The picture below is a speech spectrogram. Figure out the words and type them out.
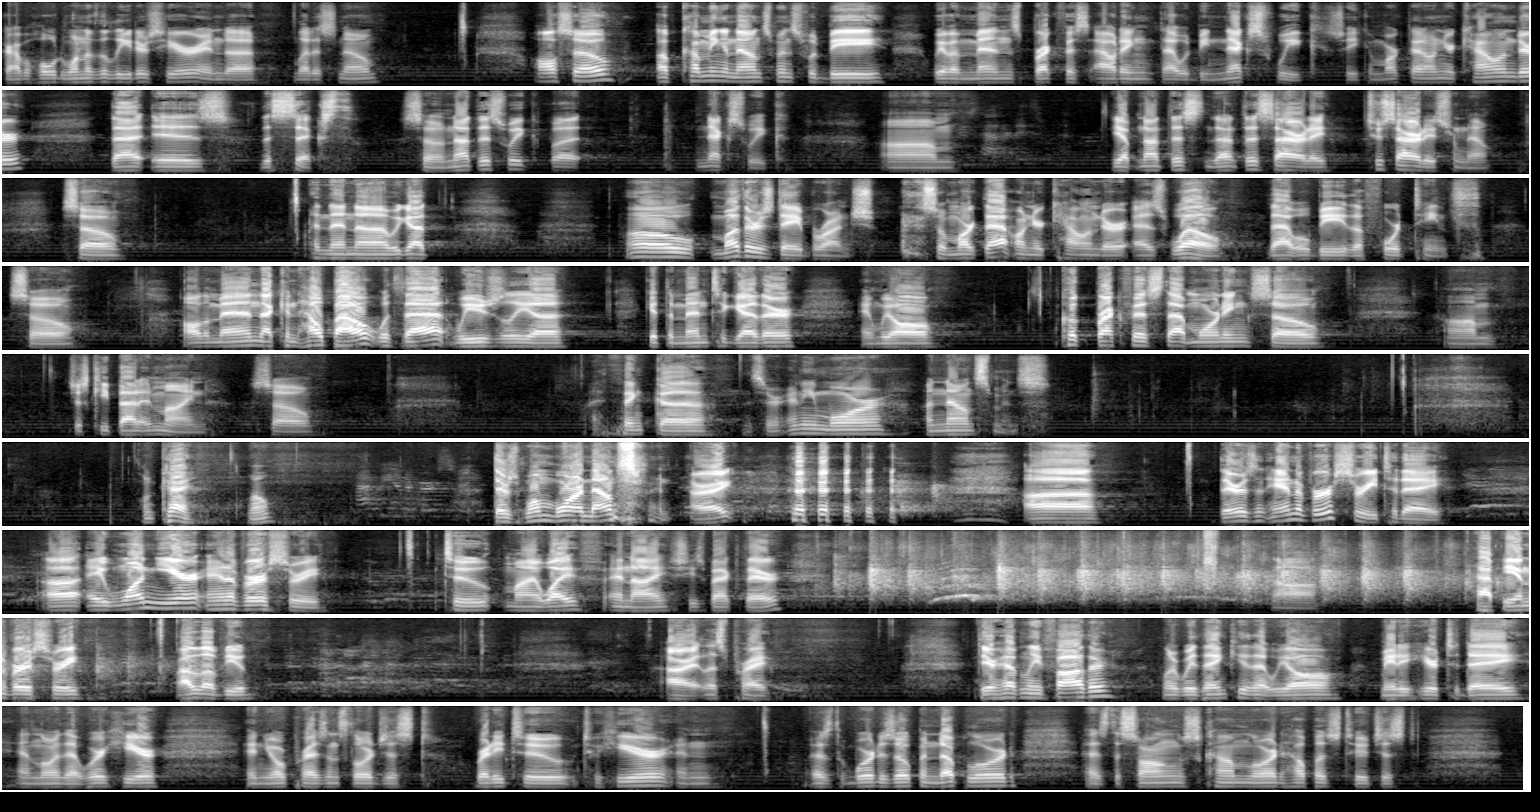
grab a hold of one of the leaders here and uh, let us know. Also, upcoming announcements would be we have a men's breakfast outing that would be next week. So you can mark that on your calendar. That is the 6th. So not this week, but next week. Um, yep, not this not this Saturday. Two Saturdays from now. So, and then uh, we got oh Mother's Day brunch. So mark that on your calendar as well. That will be the 14th. So, all the men that can help out with that, we usually uh, get the men together and we all cook breakfast that morning. So, um, just keep that in mind. So, I think, uh, is there any more announcements? Okay, well, there's one more announcement, all right? uh, there's an anniversary today, uh, a one year anniversary to my wife and I. She's back there. Happy anniversary. I love you. All right, let's pray. Dear Heavenly Father, Lord, we thank you that we all made it here today, and Lord, that we're here in your presence, Lord, just ready to, to hear. And as the word is opened up, Lord, as the songs come, Lord, help us to just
